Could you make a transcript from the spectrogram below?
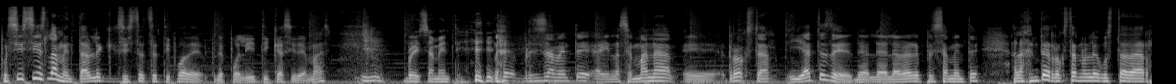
Pues sí, sí es lamentable que exista este tipo de, de políticas y demás. Precisamente. precisamente en la semana eh, Rockstar, y antes de, de- de hablar precisamente, a la gente de Rockstar no le gusta dar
